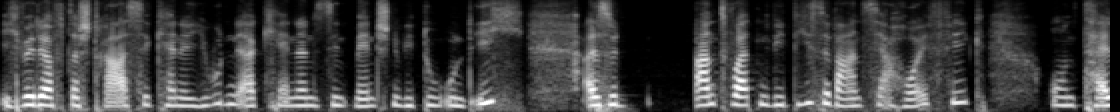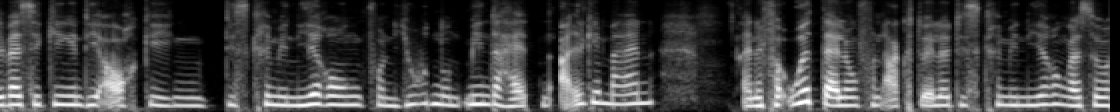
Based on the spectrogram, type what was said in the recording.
Ich würde auf der Straße keine Juden erkennen, sind Menschen wie du und ich. Also Antworten wie diese waren sehr häufig und teilweise gingen die auch gegen Diskriminierung von Juden und Minderheiten allgemein, eine Verurteilung von aktueller Diskriminierung. Also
